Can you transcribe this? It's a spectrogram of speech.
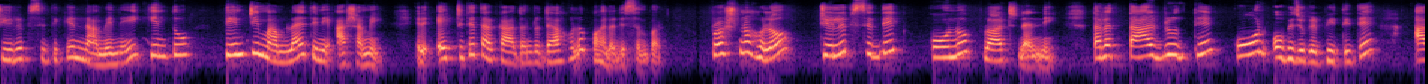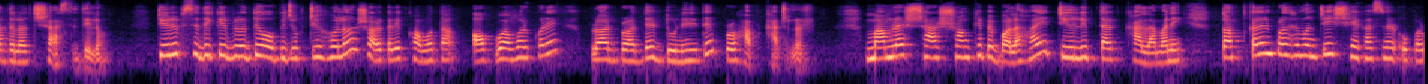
টিউলিপ সিদ্দিকের নামে নেই, কিন্তু তিনটি মামলায় তিনি আসামি। এর একটিতে তার কারাদণ্ড দেওয়া হলো পয়লা ডিসেম্বর। প্রশ্ন হলো, টিউলিপ সিদ্দিক কোনো প্লট নেননি। তাহলে তার বিরুদ্ধে কোন অভিযোগের ভিত্তিতে আদালত শাস্তি দিল? টিউলিপ সিদ্দিকের বিরুদ্ধে অভিযোগটি হলো, সরকারি ক্ষমতা অপব্যবহার করে প্লট বরাদ্দের দুর্নীতিতে প্রভাব খাটানোর। মামলার সার সংক্ষেপে বলা হয়, টিউলিপ তার খালা মানে তৎকালীন প্রধানমন্ত্রী শেখ হাসিনার উপর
